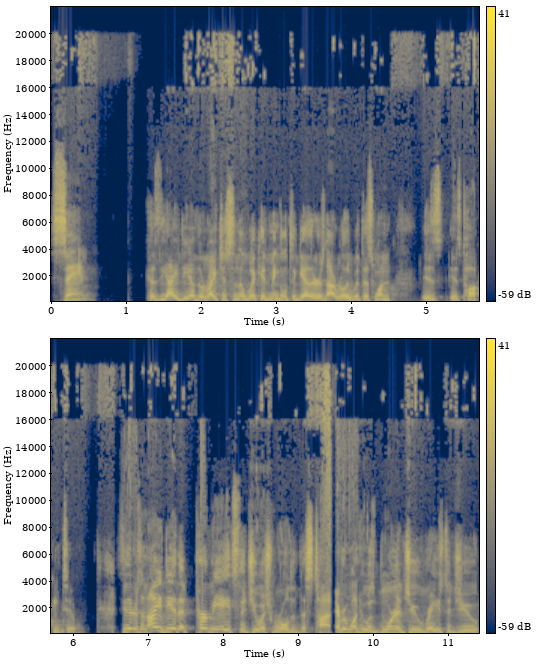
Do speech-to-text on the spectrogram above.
same. Because the idea of the righteous and the wicked mingled together is not really what this one is, is talking to. See, there's an idea that permeates the Jewish world at this time. Everyone who was born a Jew, raised a Jew,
